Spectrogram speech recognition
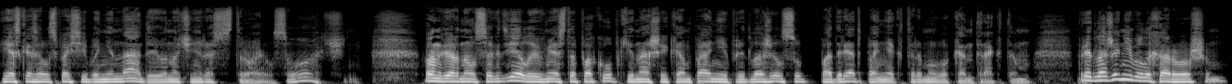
Я сказал «спасибо, не надо», и он очень расстроился, очень. Он вернулся к делу и вместо покупки нашей компании предложил суп подряд по некоторым его контрактам. Предложение было хорошим,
